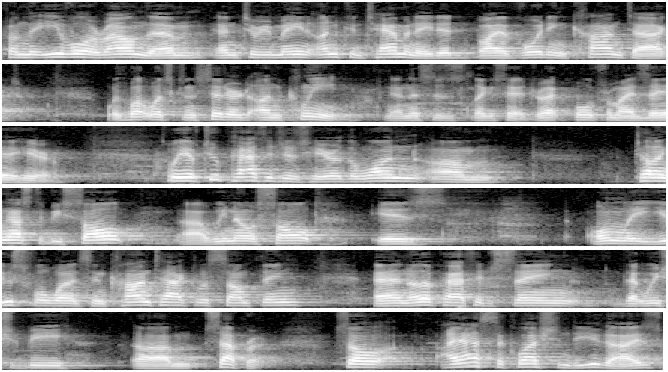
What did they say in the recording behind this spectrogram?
from the evil around them and to remain uncontaminated by avoiding contact with what was considered unclean. And this is, like I said, a direct quote from Isaiah here. So we have two passages here. The one um, telling us to be salt. Uh, we know salt is only useful when it's in contact with something. And another passage saying that we should be um, separate. So I ask the question to you guys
